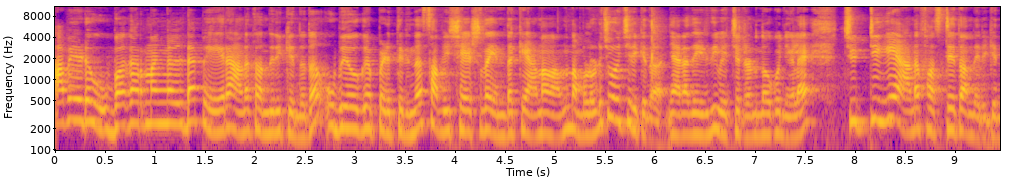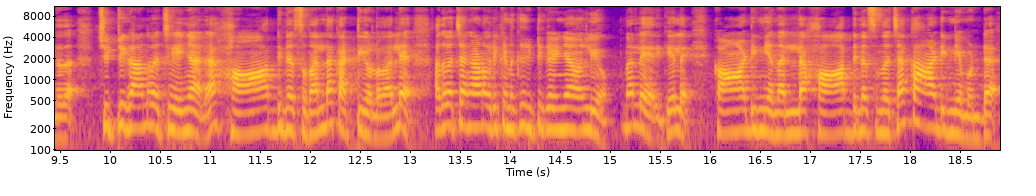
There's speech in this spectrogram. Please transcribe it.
അവയുടെ ഉപകരണങ്ങളുടെ പേരാണ് തന്നിരിക്കുന്നത്. ഉപയോഗപ്പെടുത്തിരുന്ന സവിശേഷത എന്തൊക്കെയാണെന്നാണ് നമ്മളോട് ചോദിച്ചിരിക്കുന്നത്. ഞാനത് എഴുതി വെച്ചിട്ടുണ്ട് കുഞ്ഞുങ്ങളെ? ചുറ്റികയാണ് ഫസ്റ്റ് തന്നിരിക്കുന്നത്. ചുറ്റിക എന്ന് വെച്ച് കഴിഞ്ഞാൽ ഹാർഡിനെസ് നല്ല കട്ടിയുള്ളത് അല്ലേ? അത് വെച്ചങ്ങാണ് ഒരു കിണക്ക് കിട്ടിക്കഴിഞ്ഞാൽ അല്ലയോ? നല്ലതായിരിക്കും അല്ലേ? കാഠിന്യം നല്ല ഹാർഡിനെസ് എന്ന് വെച്ചാൽ കാഠിന്യമുണ്ട്.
